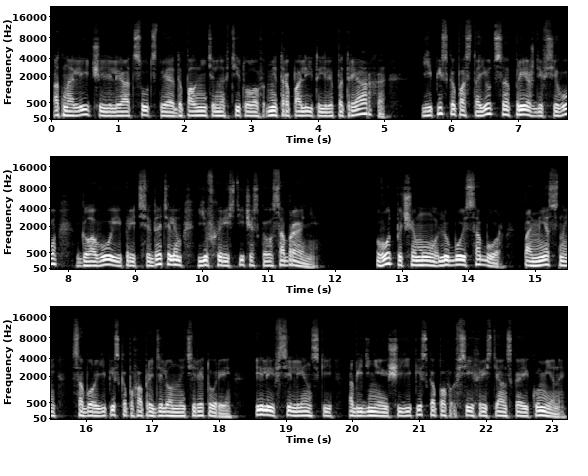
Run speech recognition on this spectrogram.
от наличия или отсутствия дополнительных титулов митрополита или патриарха, епископ остается прежде всего главой и председателем Евхаристического собрания. Вот почему любой собор, поместный, собор епископов определенной территории, или вселенский, объединяющий епископов всей христианской икумены,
